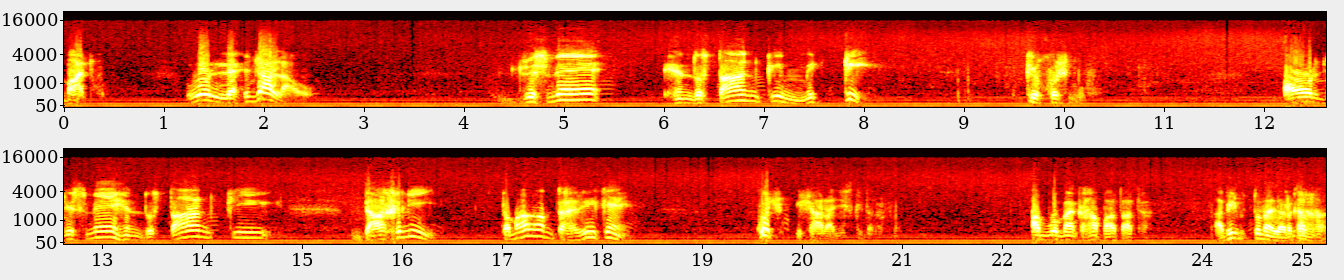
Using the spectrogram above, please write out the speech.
بات کو وہ لہجہ لاؤ جس میں ہندوستان کی مٹی کی خوشبو اور جس میں ہندوستان کی داخلی تمام تحریکیں۔ کچھ اشارہ جس کی طرف۔ اب وہ میں کہاں پاتا تھا؟ ابھی تو میں لڑکا تھا۔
